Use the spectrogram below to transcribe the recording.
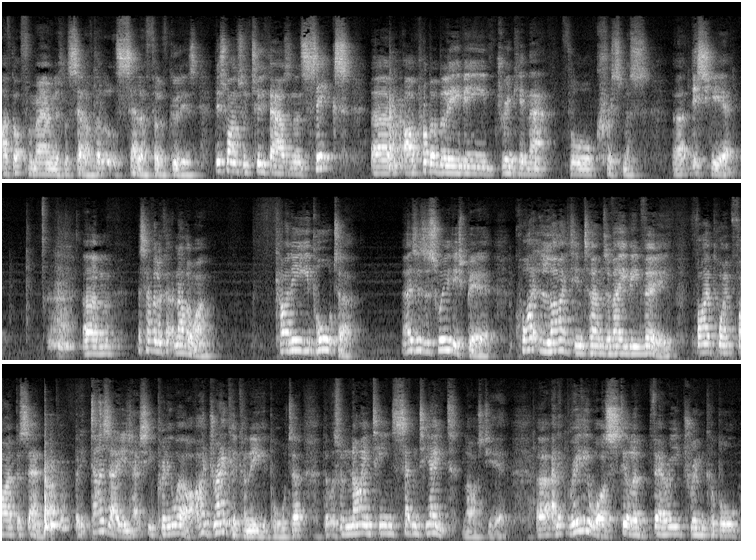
I've got from my own little cellar. I've got a little cellar full of goodies. This one's from 2006. Um, I'll probably be drinking that for Christmas uh, this year. Um, let's have a look at another one. Carnegie Porter. This is a Swedish beer. Quite light in terms of ABV, 5.5%, but it does age actually pretty well. I drank a Carnegie Porter that was from 1978 last year, uh, and it really was still a very drinkable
